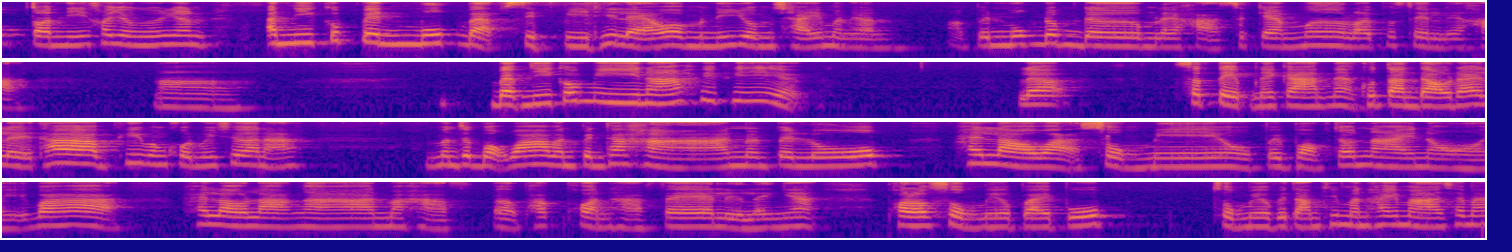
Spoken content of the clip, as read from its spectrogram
บ ตอนนี้เขายังนู้นยังอันนี้ก็เป็นมุกแบบ 10 ปีที่แล้วอะมันนิยมใช้เหมือนกัน เป็นมุกเดิมๆเลยค่ะสแกมเมอร์ร้อยเปอร์เซ็นต์เลยค่ะอ่าแบบนี้ก็มีนะพี่ๆ และสเต็ปในการเนี่ยคุณตันเดาได้เลย ถ้าพี่บางคนไม่เชื่อนะ มันจะบอกว่ามันเป็นทหารมันเป็นลบ ให้เราอะส่งเมลไปบอกเจ้านายหน่อยว่าให้เราลางานมาหาพักผ่อนหาแฟนหรืออะไรเงี้ยพอเราส่งเมลไปปุ๊บ ส่งเมลไปตามที่มันให้มาใช่ไหม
